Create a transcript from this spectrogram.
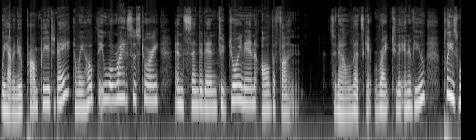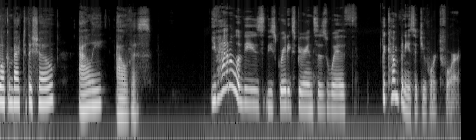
We have a new prompt for you today, and we hope that you will write us a story and send it in to join in all the fun. So now let's get right to the interview. Please welcome back to the show, Allie Alvis. You've had all of these these great experiences with the companies that you've worked for.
